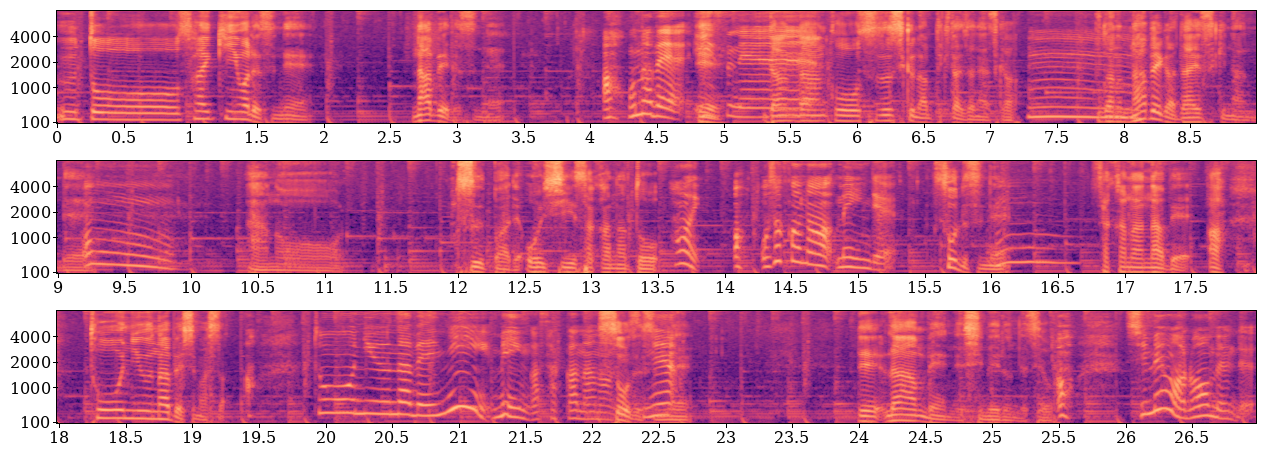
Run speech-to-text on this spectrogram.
うんと最近はですね鍋ですね。あお鍋。いいですね。ええだんだんこう涼しくなってきたじゃないですか。うーん。僕あの鍋が大好きなんで、うん。あのースーパーで美味しい魚と。はい。あお魚メインで。そうですね。うん。魚鍋。あ豆乳鍋しました。豆乳鍋にメインが魚なんですね。そうですね。でラーメンで締めるんですよ。あ締めはラーメンで。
